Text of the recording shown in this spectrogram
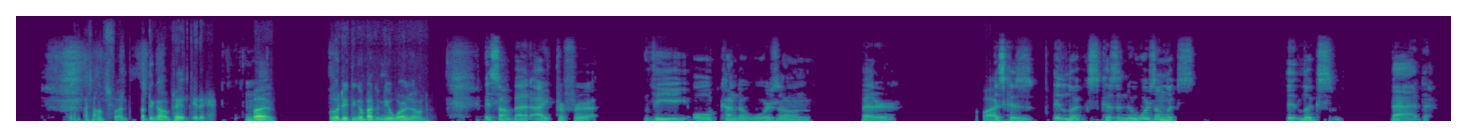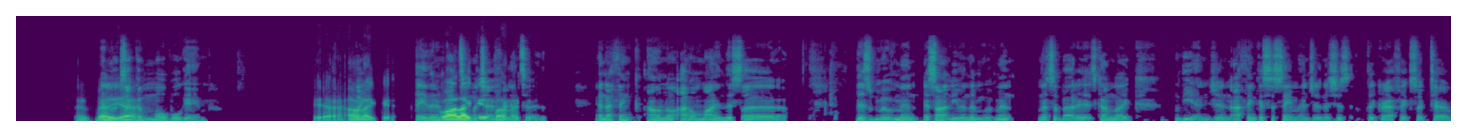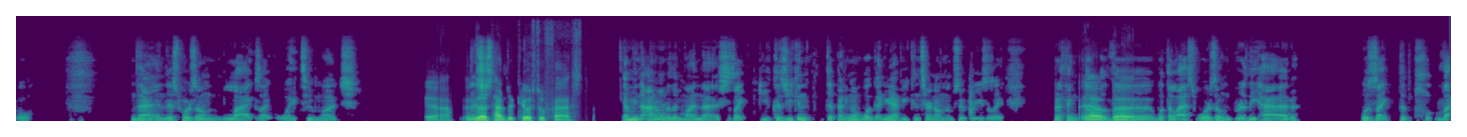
that sounds fun. I think I'll play it later. Mhm. But what do you think about the new Warzone? it's not bad. I prefer the old kind of Warzone better. Why? It's because it looks because the new Warzone looks it looks bad. It's It looks yeah, like a mobile game. yeah. I don't Like like it. They didn't Well, I put too like much it, effort like into it. it. And I think I don't know, I don't mind this uh this movement. It's not even the movement that's about it. It's kind of like the engine. I think it's the same engine. It's just the graphics look terrible. That and this Warzone lags like way too much. Yeah, and the just time to kill is too fast. I mean, I don't really mind that. It's just like you because you can depending on what gun you have, you can turn on them super easily. But I think the Yeah, but the what the last Warzone really had was like the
